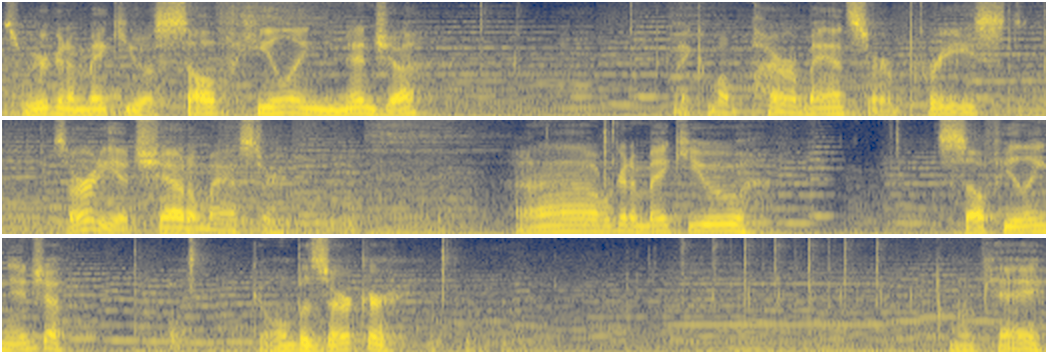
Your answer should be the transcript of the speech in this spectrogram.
So we're going to make you a self-healing ninja. Make him a pyromancer, a priest. He's already a shadow master. Uh, we're to make you self-healing ninja. Going berserker. Okay.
